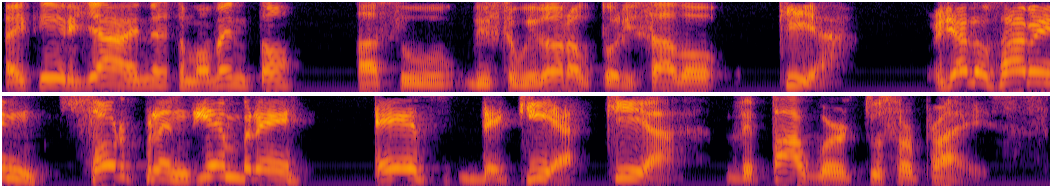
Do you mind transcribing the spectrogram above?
hay que ir ya en este momento a su distribuidor autorizado Kia. Pues ya lo saben, sorprendiembre es de Kia. Kia, the power to surprise.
